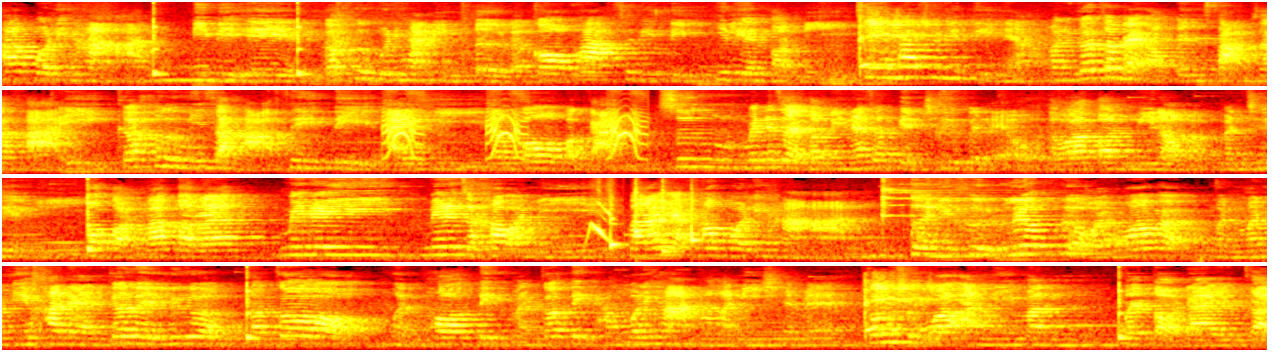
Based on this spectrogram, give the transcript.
ภาคบริหาร BBA ก็คือบริหารอินเตอร์ แล้วก็ภาคสถิติที่เรียนตอนนี้ซึ่งภาคสถิติเนี่ยมันก็จะแบ่งออกเป็น 3 สาขาอีก ก็คือมีสาขาสถิติ IT ชื่อไปแล้ว แต่ว่าตอนนี้เราแบบมันชื่ออย่างนี้บอกก่อนว่าตอนแรกไม่ได้ไม่ได้จะเข้าอันนี้ตอนแรกอยากเข้าบริหารคืออันนี้คือเลือกเผื่อไว้เพราะว่าแบบเหมือนมันมีคะแนนก็เลยเลือก แล้วก็เหมือนพอติดมันก็ติดทั้งบริหารทั้งอันนี้ใช่ไหมก็รู้สึกว่าอันนี้มันไปต่อได้ไกล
